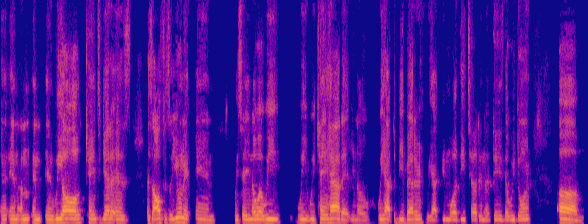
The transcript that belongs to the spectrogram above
and, and um, and and we all came together as as an officer unit, and we say, you know what, we we we can't have that. You know, we have to be better. We have to be more detailed in the things that we're doing. Um,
